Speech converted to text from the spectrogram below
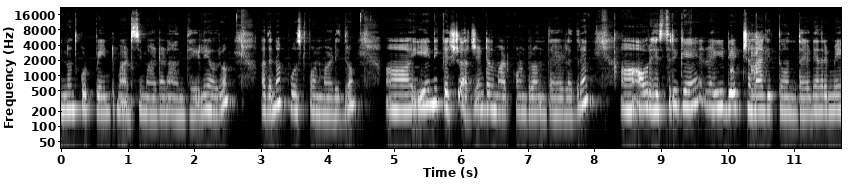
ಇನ್ನೊಂದು ಕೊಟ್ಟು ಪೇಂಟ್ ಮಾಡಿಸಿ ಮಾಡೋಣ ಅಂತ ಹೇಳಿ ಅವರು ಅದನ್ನು ಪೋಸ್ಟ್ಪೋನ್ ಮಾಡಿದರು. ಏನಕ್ಕೆ ಅಷ್ಟು ಅರ್ಜೆಂಟಲ್ಲಿ ಮಾಡಿಕೊಂಡ್ರು ಅಂತ ಹೇಳಿದ್ರೆ ಅವ್ರ ಹೆಸರಿಗೆ ಈ ಡೇಟ್ ಚೆನ್ನಾಗಿತ್ತು ಅಂತ ಹೇಳಿ, ಅಂದರೆ ಮೇ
